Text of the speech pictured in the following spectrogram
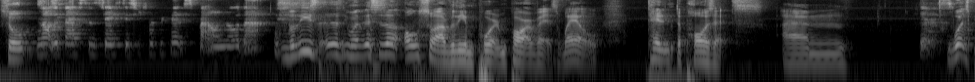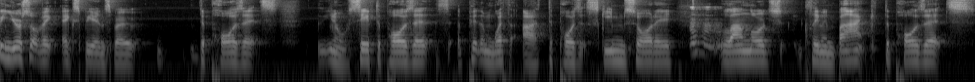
So, Not the best in safety certificates, but I'll know that. well, these uh, well, this is also a really important part of it as well. Tenant deposits. Um, yes. what's been your sort of experience about deposits? you know, safe deposits, put them with a deposit scheme. Sorry, mm-hmm. landlords claiming back deposits,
